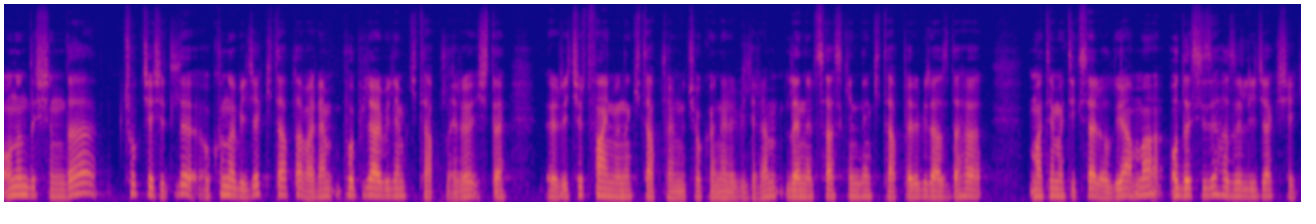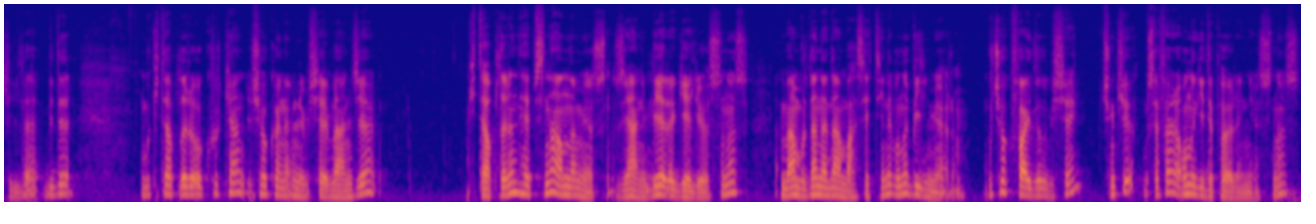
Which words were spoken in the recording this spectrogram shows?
Onun dışında çok çeşitli okunabilecek kitaplar var. Hem popüler bilim kitapları, işte e, Richard Feynman'ın kitaplarını çok önerebilirim. Leonard Susskind'in kitapları biraz daha matematiksel oluyor ama o da sizi hazırlayacak şekilde. Bir de bu kitapları okurken çok önemli bir şey bence. Kitapların hepsini anlamıyorsunuz. Yani bir yere geliyorsunuz. Ben burada neden bahsettiğini bunu bilmiyorum. Bu çok faydalı bir şey. Çünkü bu sefer onu gidip öğreniyorsunuz.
